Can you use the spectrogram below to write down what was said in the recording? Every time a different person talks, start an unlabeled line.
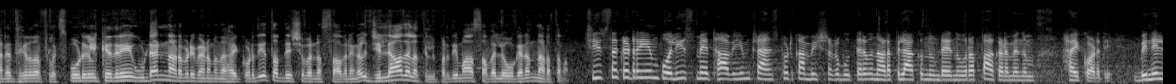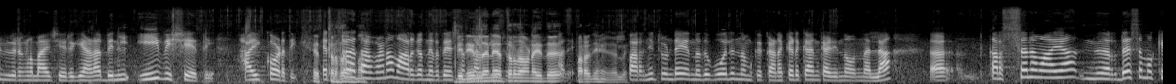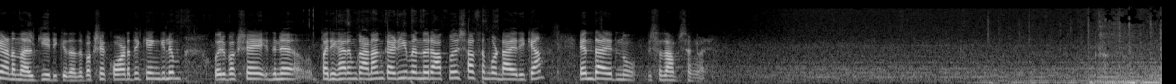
അനധികൃത ഫ്ലക്സ് ബോർഡുകൾക്കെതിരെ ഉടൻ നടപടി വേണമെന്ന് ഹൈക്കോടതി തദ്ദേശ ഭരണ സ്ഥാപനങ്ങൾ ജില്ലാതലത്തിൽ പ്രതിമാസ അവലോകനം നടത്തണം.
ചീഫ് സെക്രട്ടറിയും പോലീസ് മേധാവിയും ട്രാൻസ്പോർട്ട് കമ്മീഷണറും ഉത്തരവ് നടപ്പിലാക്കുന്നുണ്ട് എന്ന് ഉറപ്പാക്കണമെന്നും ഹൈക്കോടതി. ബിനിൽ വിവരങ്ങളുമായി ചേരുകയാണ്. ബിനിൽ ഈ വിഷയത്തിൽ ഹൈക്കോടതി
എത്ര തവണ?
മാർഗനിർദ്ദേശം? പറഞ്ഞിട്ടുണ്ട് എന്നതുപോലും നമുക്ക് കണക്കെടുക്കാൻ കഴിയുന്ന ഒന്നല്ല. കർശനമായ നിർദ്ദേശമൊക്കെയാണ് നൽകിയിരിക്കുന്നത്. പക്ഷേ കോടതിക്കെങ്കിലും ഒരുപക്ഷെ ഇതിന് പരിഹാരം കാണാൻ കഴിയുമെന്നൊരു ആത്മവിശ്വാസം കൊണ്ടായിരിക്കാം. എന്തായിരുന്നു വിശദാംശങ്ങൾ.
